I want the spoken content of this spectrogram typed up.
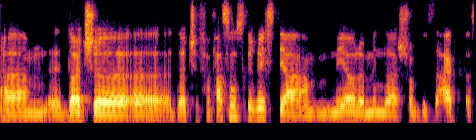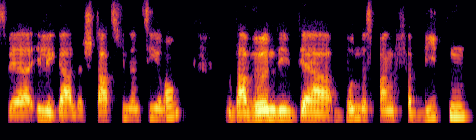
ähm, deutsche, äh, deutsche Verfassungsgericht ja mehr oder minder schon gesagt, das wäre illegale Staatsfinanzierung. Und da würden die der Bundesbank verbieten,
